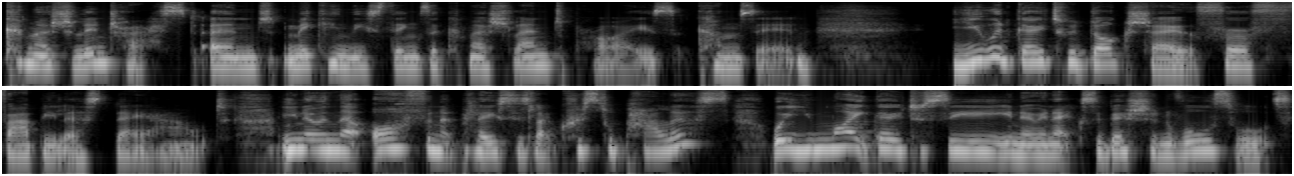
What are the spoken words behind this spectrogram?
commercial interest and making these things a commercial enterprise comes in you would go to a dog show for a fabulous day out. You know, and they're often at places like Crystal Palace, where you might go to see, you know, an exhibition of all sorts.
